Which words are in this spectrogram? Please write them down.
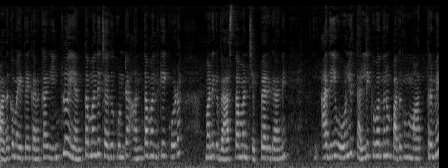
పథకం అయితే కనుక ఇంట్లో ఎంతమంది చదువుకుంటే అంతమందికి కూడా మనకి వేస్తామని చెప్పారు కానీ అది ఓన్లీ తల్లికి వందనం పథకం మాత్రమే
